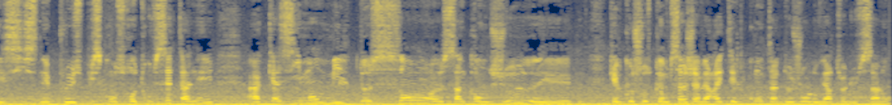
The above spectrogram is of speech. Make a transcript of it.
Et si ce n'est plus, puisqu'on se retrouve cette année à quasiment 1250 jeux et quelque chose comme ça. J'avais arrêté le compte à deux jours l'ouverture du salon,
